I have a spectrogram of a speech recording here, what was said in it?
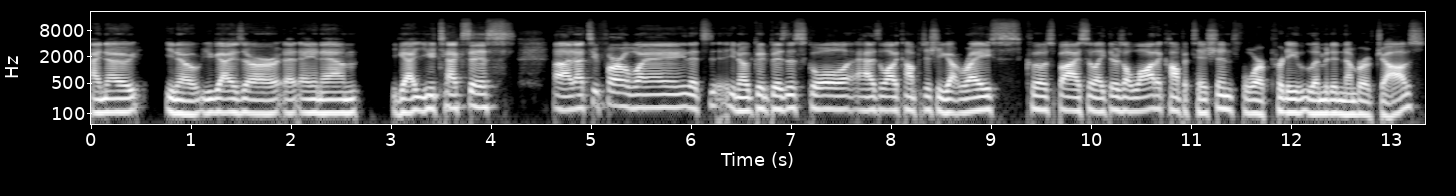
I know you know you guys are at a&m you got u texas uh, not too far away that's you know good business school has a lot of competition you got rice close by so like there's a lot of competition for a pretty limited number of jobs.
